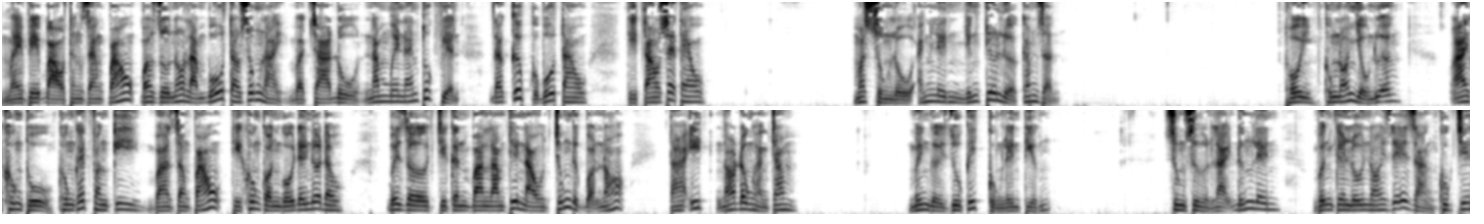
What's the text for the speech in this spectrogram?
Mày về bảo thằng Giang Báo Bao giờ nó làm bố tao sống lại Và trả đủ 50 nén thuốc viện Đã cướp của bố tao, Thì tao sẽ theo. Mắt sùng lù ánh lên những tia lửa căm giận. Thôi, không nói nhiều nữa. Ai không thù, không ghét Funky và giàng báo Thì không còn ngồi đây nữa đâu. Bây giờ chỉ cần bàn làm thế nào chống được bọn nó, Ta ít, nó đông hàng trăm. Mấy người du kích cùng lên tiếng. Sùng sử lại đứng lên, Vẫn cái lối nói dễ dàng khúc chết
